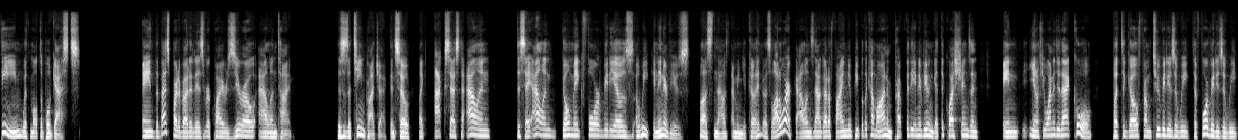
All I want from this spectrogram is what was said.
theme with multiple guests. And the best part about it is it requires zero Alan time. This is a team project. And so, like, access to Alan to say, Alan, go make four videos a week in interviews. Well, it's now, I mean, you could, but it's a lot of work. Alan's now got to find new people to come on and prep for the interview and get the questions. And, and, you know, if you want to do that, cool. But to go from two videos a week to four videos a week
